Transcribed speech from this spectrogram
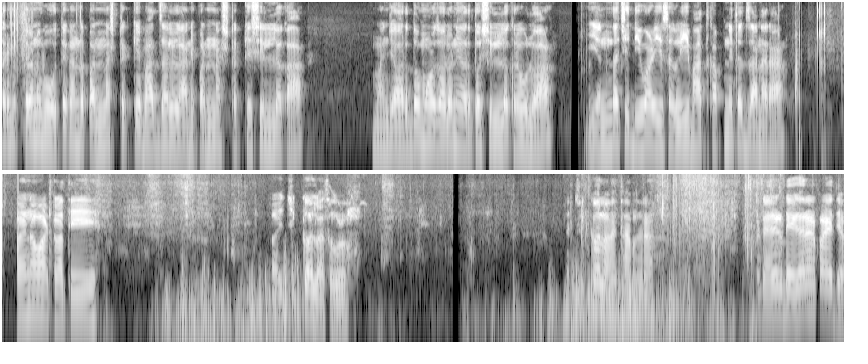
तर मित्रांनो बहुतेकांचा पन्नास टक्के भात झालेला आणि पन्नास टक्के शिल्लक हा. म्हणजे अर्धो मोळ झालो आणि अर्धो शिल्लक राहिलो हा. यंदाची दिवाळी सगळी भात कापणीतच जाणार हा. काय ना वाटतं ते? चिकल चिखल हा सगळं. चिकल चिखल आहे थांब जरा. डायरेक्ट डेगरार पाय द्या.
